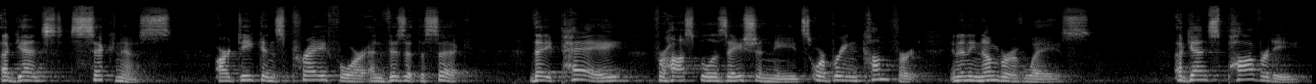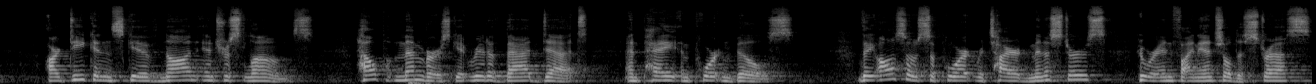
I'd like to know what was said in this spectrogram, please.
Against sickness, our deacons pray for and visit the sick. They pay for hospitalization needs or bring comfort in any number of ways. Against poverty, our deacons give non interest loans, help members get rid of bad debt, and pay important bills. They also support retired ministers who are in financial distress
